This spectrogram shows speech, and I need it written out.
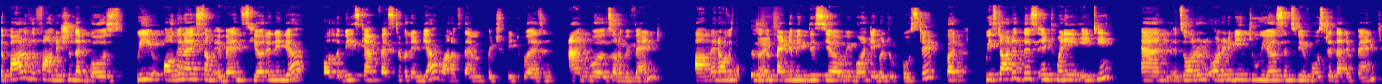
the part of the foundation that goes, we organize some events here in India called the Base Camp Festival India, one of them which we do as an annual sort of event. Um, and obviously, because of the pandemic this year, we weren't able to host it. But we started this in 2018, and it's already already been two years since we have hosted that event,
